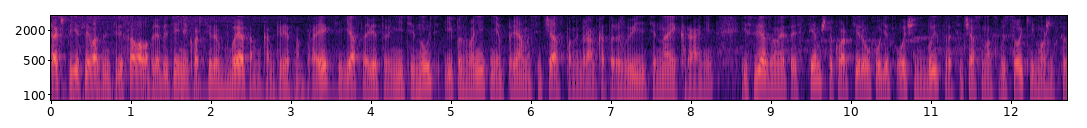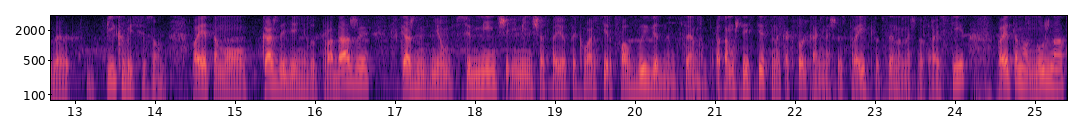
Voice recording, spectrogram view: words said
Так что, если вас заинтересовало приобретение квартиры в этом конкретном проекте, я советую не тянуть и позвонить мне прямо сейчас по номерам, которые вы видите на экране. И связано это с тем, что квартиры уходят очень быстро. Сейчас у нас высокий, можно сказать, пиковый сезон. Поэтому каждый день идут продажи. С каждым днем все меньше и меньше остается квартир по выгодным ценам. Потому что, естественно, как только они начнут строительство, цены начнут расти. Поэтому нужно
